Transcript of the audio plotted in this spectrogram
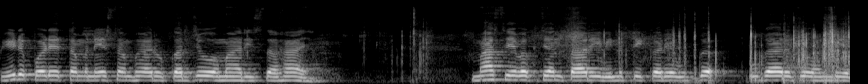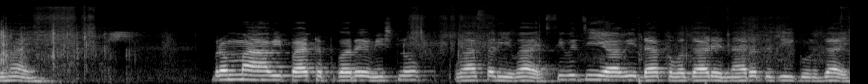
ભીડ પડે તમને સંભારું કરજો અમારી સહાય. મા સેવક જન તારી વિનંતી કરે ઉગ- ઉગારજો અંબે માય. બ્રહ્મા આવી પાઠ કરે વિષ્ણુ વાસળી વાય. શિવજી આવી ડાક વગાડે, નારદજી ગુણ ગાય.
